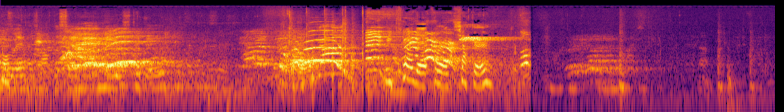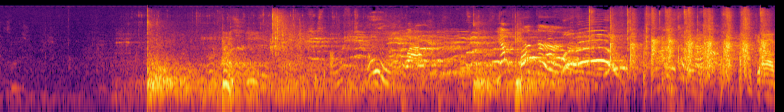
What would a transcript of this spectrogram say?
Colin is not the same man he used to be. We it for a chukker. Oh, wow. Yep, Parker. Good job.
